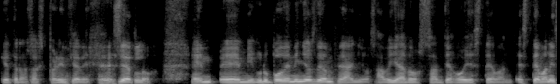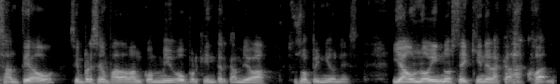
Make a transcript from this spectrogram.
que tras la experiencia dejé de serlo. En, mi grupo de niños de 11 años había dos, Santiago y Esteban. Esteban y Santiago siempre se enfadaban conmigo porque intercambiaba sus opiniones. Y aún hoy no sé quién era cada cual.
